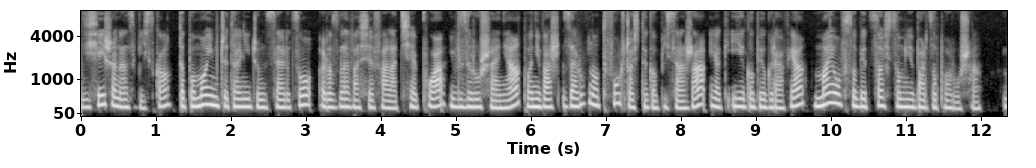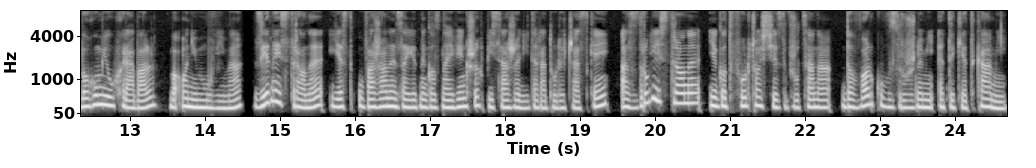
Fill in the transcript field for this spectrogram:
dzisiejsze nazwisko, to po moim czytelniczym sercu rozlewa się fala ciepła i wzruszenia, ponieważ zarówno twórczość tego pisarza, jak i jego biografia mają w sobie coś, co mnie bardzo porusza. Bohumił Hrabal, bo o nim mówimy, z jednej strony jest uważany za jednego z największych pisarzy literatury czeskiej, a z drugiej strony jego twórczość jest wrzucana do worków z różnymi etykietkami,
